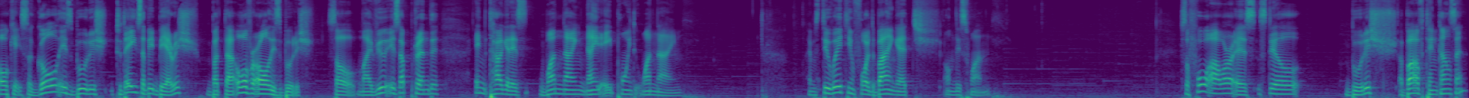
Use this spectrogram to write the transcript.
Okay, so gold is bullish. Today is a bit bearish, but uh, overall is bullish. So my view is uptrend and the target is 1998.19. I'm still waiting for the buying edge on this one. So 4 hour is still bullish above Tenkan Sen.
